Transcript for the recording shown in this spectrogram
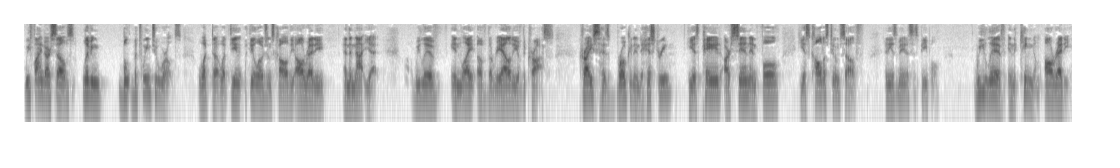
we find ourselves living b- between two worlds, what, uh, what the- theologians call the already and the not yet. We live in light of the reality of the cross. Christ has broken into history. He has paid our sin in full. He has called us to himself, and he has made us his people. We live in the kingdom already,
